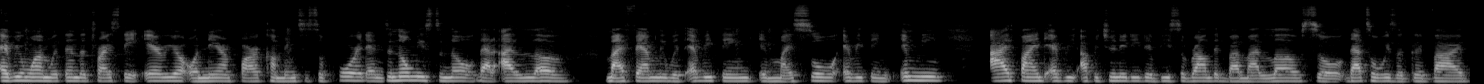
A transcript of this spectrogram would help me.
Everyone within the tri state area or near and far come in to support. And to know me is to know that I love my family with everything in my soul, everything in me. I find every opportunity to be surrounded by my love. So that's always a good vibe.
